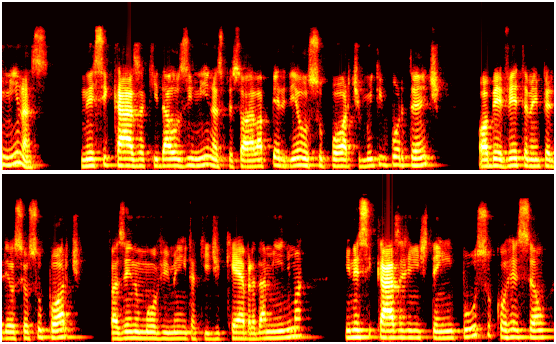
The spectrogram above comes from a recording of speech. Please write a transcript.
Minas. Nesse caso aqui da Uzi Minas, pessoal, ela perdeu o suporte muito importante. O OBV também perdeu seu suporte, fazendo um movimento aqui de quebra da mínima. E nesse caso a gente tem impulso, correção,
